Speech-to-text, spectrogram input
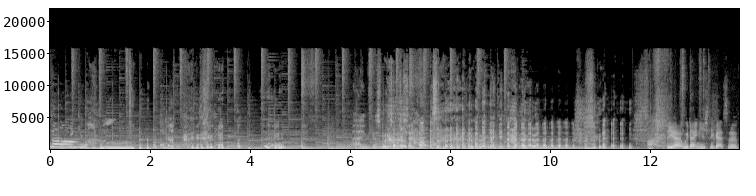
Thank you. Yeah, we don't usually get sort of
